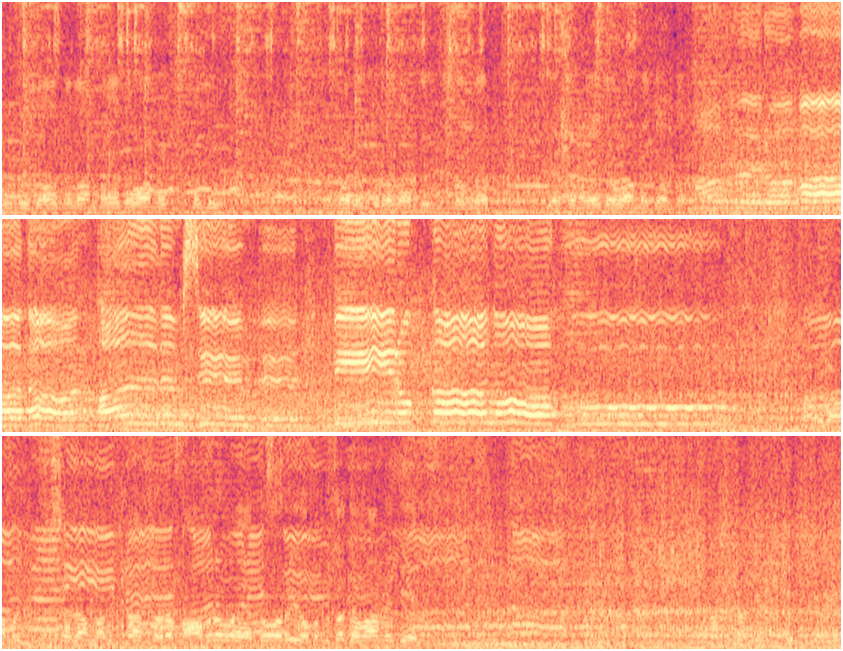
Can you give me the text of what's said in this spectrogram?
Burada dalgalanmaya devam etmeli. Umarım buralarda insanlar yaşamaya devam ederler. Avrovadan aldım sümbül bir okkan ohut Bayrağımız bizi selamladıktan sonra Mavrova'ya doğru yolumuza devam ediyoruz. Burası da bir Türk köyü.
